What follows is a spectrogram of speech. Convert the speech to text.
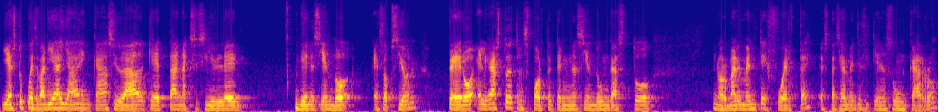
Y esto pues varía ya en cada ciudad qué tan accesible viene siendo esa opción, pero el gasto de transporte termina siendo un gasto normalmente fuerte, especialmente si tienes un carro.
